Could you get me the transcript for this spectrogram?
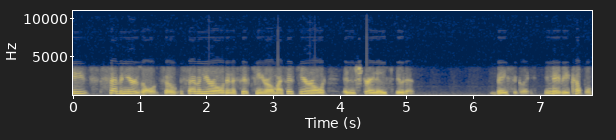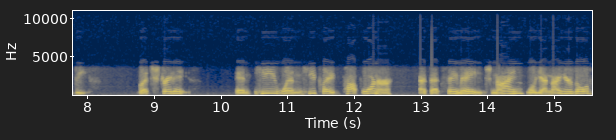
he's seven years old so seven year old and a fifteen year old my fifteen year old is a straight a student basically He maybe a couple b's but straight a's and he, when he played Pop Warner at that same age, nine, well, yeah, nine years old,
